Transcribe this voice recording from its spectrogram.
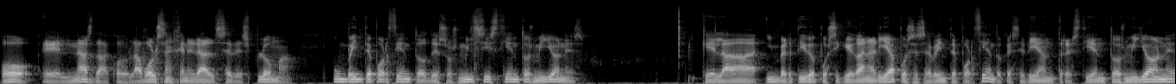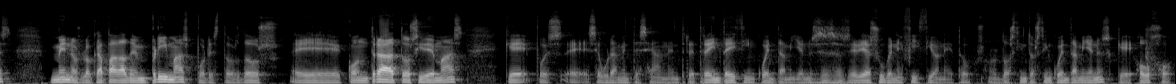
o el Nasdaq o la bolsa en general se desploma un 20% de esos 1.600 millones, que él ha invertido, pues sí que ganaría pues ese 20%, que serían 300 millones, menos lo que ha pagado en primas por estos dos eh, contratos y demás, que pues eh, seguramente sean entre 30 y 50 millones. Ese sería su beneficio neto, pues unos 250 millones, que, ojo,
